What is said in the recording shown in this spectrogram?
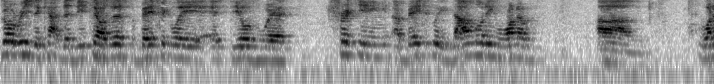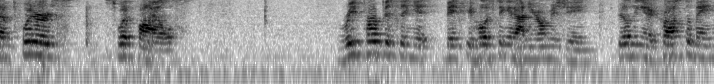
Go read the, the details of this, but basically it deals with tricking, uh, basically downloading one of um, one of Twitter's Swift files, repurposing it, basically hosting it on your own machine, building it across domain.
